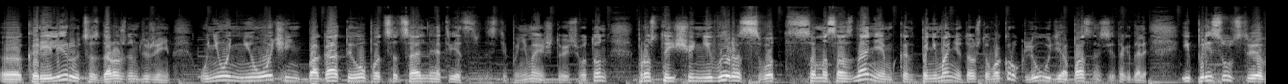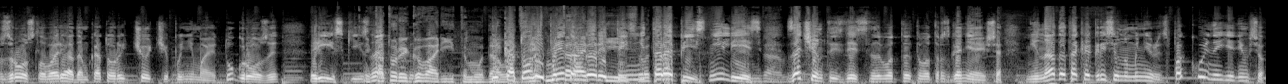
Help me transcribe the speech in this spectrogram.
коррелируется с дорожным движением. У него не очень богатый опыт социальной ответственности, понимаешь? То есть вот он просто еще не вырос вот самосознанием к пониманию того, что вокруг люди, опасности и так далее. И присутствие взрослого рядом, который четче понимает угрозы, риски. И, знает, который говорит ему, да. И вот который при этом говорит, ты не вот торопись, не лезь. Да. Зачем ты здесь вот это вот разгоняешься? Не надо так агрессивно маневрировать. Спокойно едем, все.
